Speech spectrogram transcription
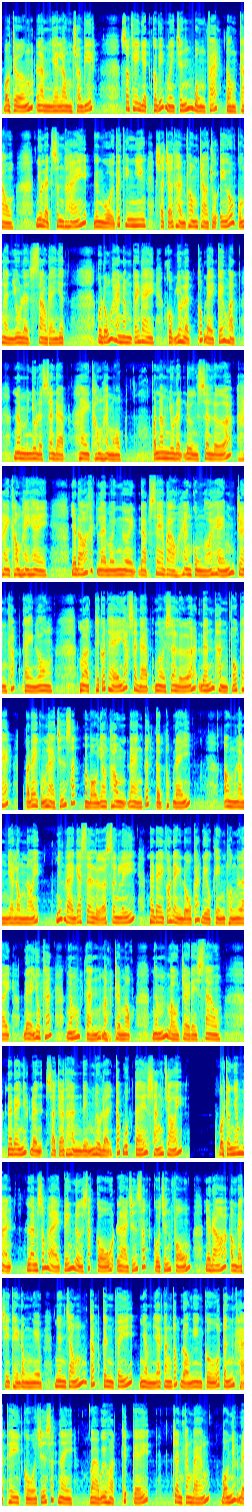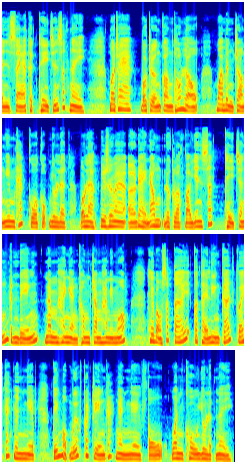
Bộ trưởng Lâm Dài Long cho biết, sau khi dịch COVID-19 bùng phát toàn cầu, du lịch sinh thái gần gũi với thiên nhiên sẽ trở thành phong trào chủ yếu của ngành du lịch sau đại dịch. Vừa đúng 2 năm tới đây, Cục Du lịch thúc đẩy kế hoạch năm du lịch xe đạp 2021 vào năm du lịch đường xe lửa 2022. Do đó khích lệ mọi người đạp xe vào hang cùng ngõ hẻm trên khắp Đài Loan. Mệt thì có thể dắt xe đạp ngồi xe lửa đến thành phố khác. Và đây cũng là chính sách mà Bộ Giao thông đang tích cực thúc đẩy. Ông Lâm Gia Long nói, nhất là ga xe lửa Sơn Lý, nơi đây có đầy đủ các điều kiện thuận lợi để du khách ngắm cảnh mặt trời mọc, ngắm bầu trời đầy sao. Nơi đây nhất định sẽ trở thành điểm du lịch cấp quốc tế sáng chói Bộ trưởng nhấn mạnh, làm sống lại tuyến đường sắt cũ là chính sách của chính phủ. Do đó, ông đã chỉ thị đồng nghiệp nhanh chóng cấp kinh phí nhằm gia tăng tốc độ nghiên cứu tính khả thi của chính sách này và quy hoạch thiết kế. Trên căn bản, Bộ nhất định sẽ thực thi chính sách này. Ngoài ra, Bộ trưởng còn thấu lộ, qua bình chọn nghiêm khắc của Cục Du lịch, Bộ lạc Bijuma ở Đài Đông được lọt vào danh sách thị trấn kinh điển năm 2021. Hy vọng sắp tới có thể liên kết với các doanh nghiệp tiến một bước phát triển các ngành nghề phụ quanh khu du lịch này.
